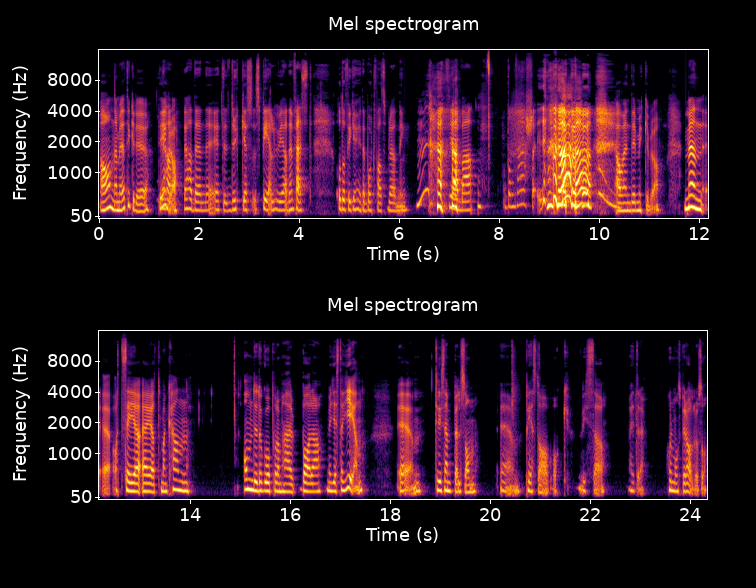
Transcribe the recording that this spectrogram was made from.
Ja, nej men jag tycker det, det är jag bra. Hade, jag hade en, ett dryckesspel, vi hade en fest och då fick jag heta bortfallsblödning. Mm. Så jag bara, de lär sig. ja men det är mycket bra. Men eh, att säga är ju att man kan, om du då går på de här bara med gestagen, eh, till exempel som eh, p-stav och vissa, vad heter det, hormonspiraler och så,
